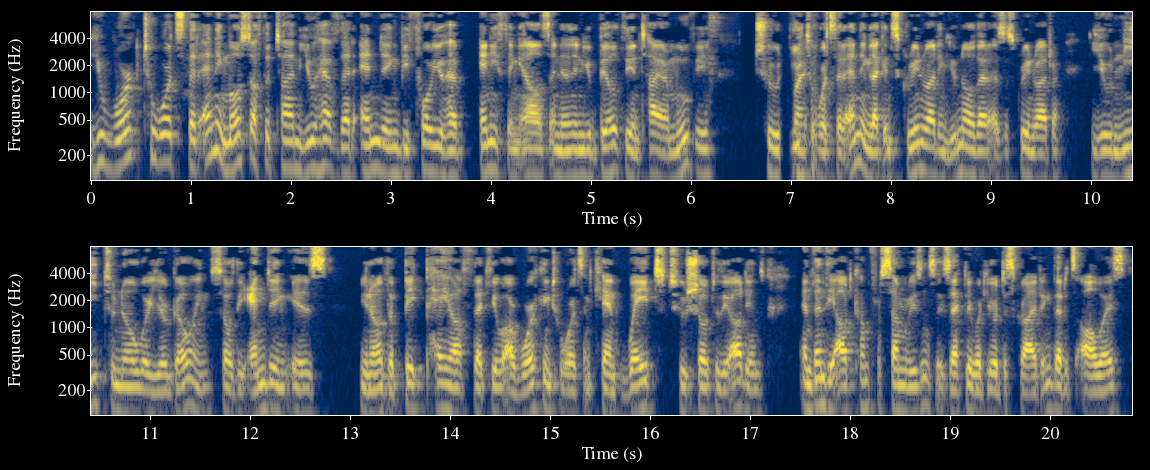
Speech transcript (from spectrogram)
you work towards that ending. Most of the time, you have that ending before you have anything else, and then you build the entire movie to lead right. towards that ending. Like in screenwriting, you know that as a screenwriter, you need to know where you're going. So the ending is, you know, the big payoff that you are working towards and can't wait to show to the audience. And then the outcome, for some reasons, exactly what you're describing, that it's always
